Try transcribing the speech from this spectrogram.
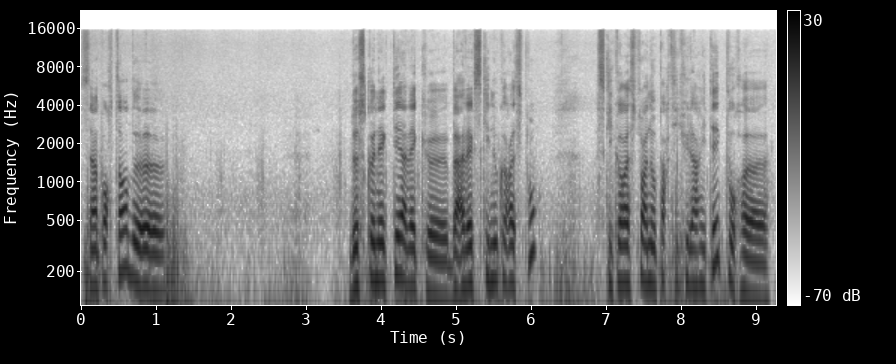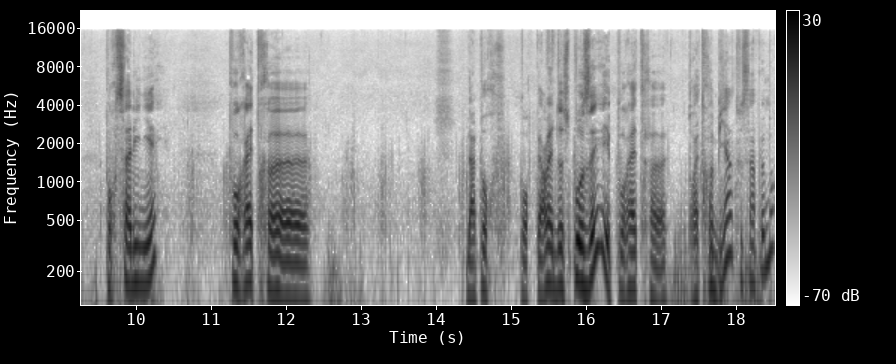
C'est important de, de se connecter avec, euh, ben, avec ce qui nous correspond, ce qui correspond à nos particularités pour, euh, pour s'aligner, pour être. Euh, bah, pour, permettre de se poser et pour être, euh, pour être bien tout simplement.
